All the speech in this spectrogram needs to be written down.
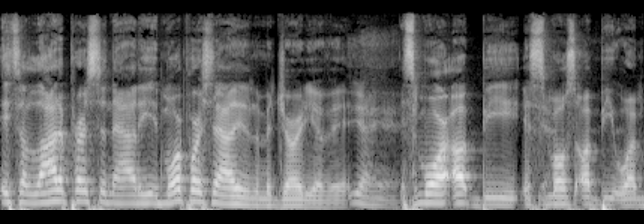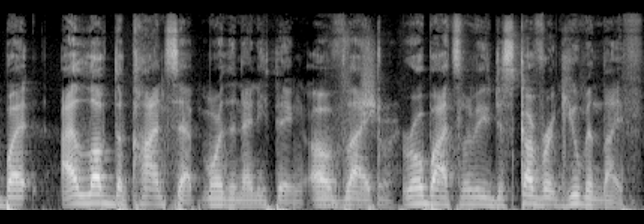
It's a lot of personality, more personality than the majority of it. Yeah, yeah, yeah. It's more upbeat. It's the most upbeat one, but I love the concept more than anything of Oh, like sure. robots literally discovering human life.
